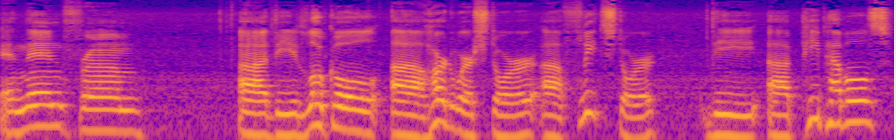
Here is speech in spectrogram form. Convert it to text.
And then from uh, the local uh, hardware store, uh, Fleet Store, the uh, Pea Pebbles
